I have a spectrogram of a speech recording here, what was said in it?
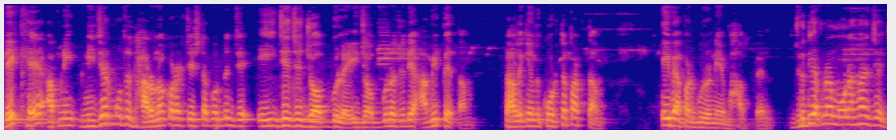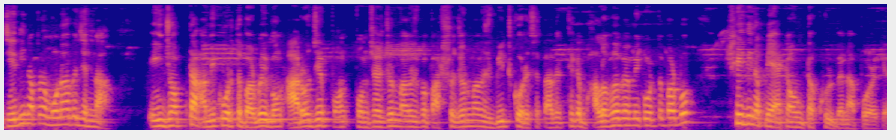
দেখে আপনি নিজের মধ্যে ধারণা করার চেষ্টা করবেন যে এই যে যে জবগুলো এই জবগুলো যদি আমি পেতাম, তাহলে কি আমি করতে পারতাম? এই ব্যাপারগুলো নিয়ে ভাববেন। যদি আপনার মনে হয় যে, যেদিন আপনার মনে হবে যে, না, এই জবটা আমি করতে পারব এবং আরও যে পঞ্চ- পঞ্চাশ জন মানুষ বা পাঁচশো জন মানুষ বিট করেছে, তাদের থেকে ভালোভাবে আমি করতে পারব সেই দিন আপনি অ্যাকাউন্টটা খুলবেন আপওয়ার্কে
